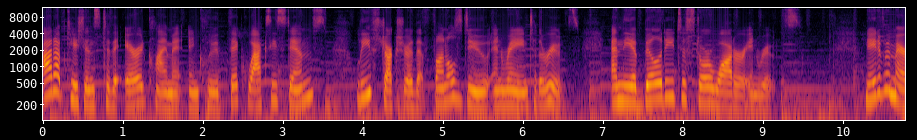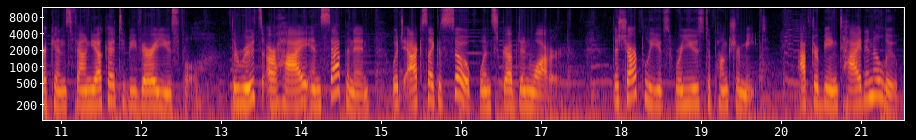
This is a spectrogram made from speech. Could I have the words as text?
Adaptations to the arid climate include thick waxy stems, leaf structure that funnels dew and rain to the roots, and the ability to store water in roots. Native Americans found yucca to be very useful. The roots are high in saponin, which acts like a soap when scrubbed in water. The sharp leaves were used to puncture meat. After being tied in a loop,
